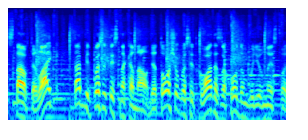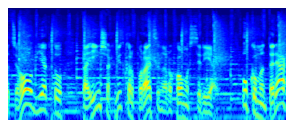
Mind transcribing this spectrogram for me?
Ставте лайк та підписуйтесь на канал для того, щоб слідкувати за ходом будівництва цього об'єкту та інших від корпорації нерухомості Ріел. У коментарях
